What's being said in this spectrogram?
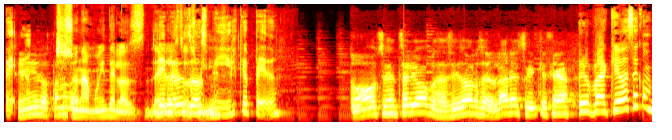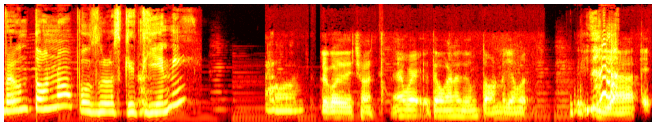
Sí, los Eso tonos. suena muy de los de, De, los, los 2000. 2000, qué pedo. No, si es en serio, pues así son los celulares, ¿qué que sea? ¿Pero para qué vas a comprar un tono? Pues los que tiene. Luego he dicho, eh, güey, tengo ganas de un tono, ya ya, eh.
